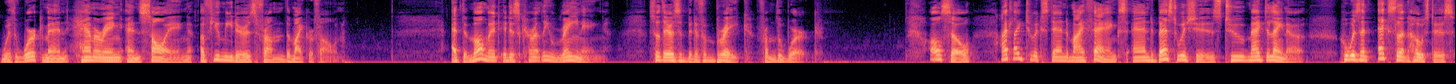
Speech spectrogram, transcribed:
with workmen hammering and sawing a few meters from the microphone. At the moment, it is currently raining, so there's a bit of a break from the work. Also, I'd like to extend my thanks and best wishes to Magdalena, who was an excellent hostess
